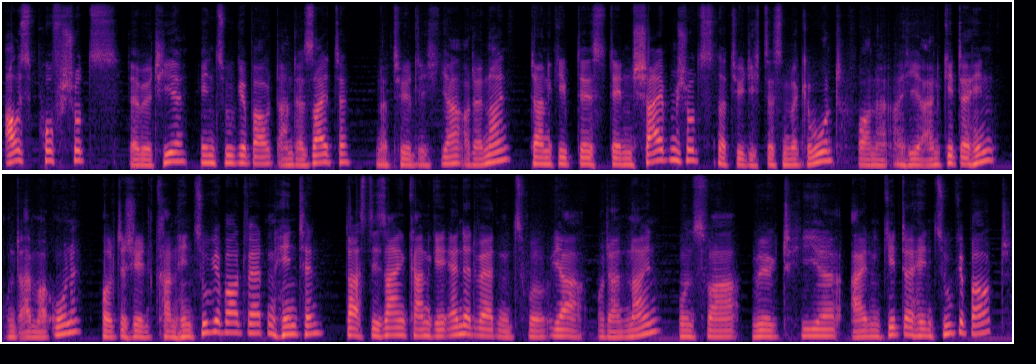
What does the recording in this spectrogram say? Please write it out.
Auspuffschutz. Der wird hier hinzugebaut an der Seite. Natürlich ja oder nein. Dann gibt es den Scheibenschutz, natürlich, das sind wir gewohnt. Vorne hier ein Gitter hin und einmal ohne. Polterschild kann hinzugebaut werden, hinten. Das Design kann geändert werden, zu ja oder nein. Und zwar wird hier ein Gitter hinzugebaut.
